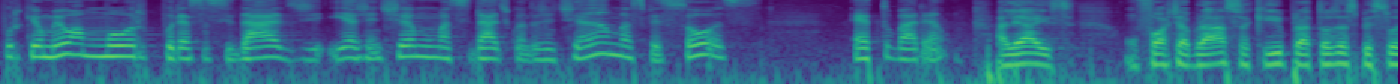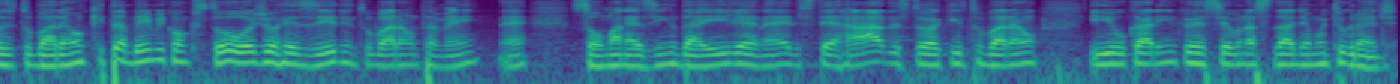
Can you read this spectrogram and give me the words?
porque o meu amor por essa cidade, e a gente ama uma cidade quando a gente ama as pessoas, é Tubarão. Aliás, um forte abraço aqui para todas as pessoas de Tubarão que também me conquistou. Hoje eu resido em Tubarão também, né? Sou o manezinho da ilha, né? Desterrado, estou aqui em Tubarão e o carinho que eu recebo na cidade é muito grande.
